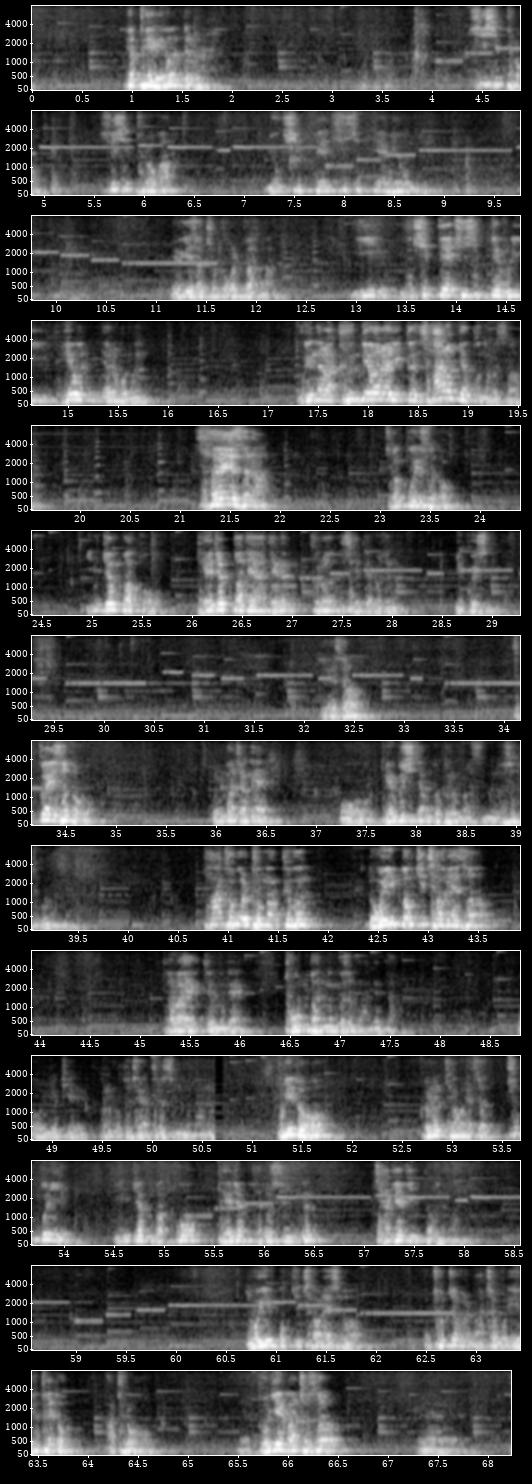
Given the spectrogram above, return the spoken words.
협회 회원들은 70% 70%가 60대 70대 회원들 여기서 주목할 바가 이 60대 70대 우리 회원 여러분은 우리나라 근대화를 이끈 산업 여군으로서 사회에서나 정부에서도 인정받고 대접받아야 되는 그런 세대로 저는 믿고 있습니다. 그래서 국가에서도 얼마 전에 뭐 대구시장도 그런 말씀을 하셨더군요. 파크 골프만큼은 노인복지 차원에서 다뤄야 하기 때문에 돈 받는 것은 안 된다. 뭐 이렇게 그런 것도 제가 들었습니다만 우리도 그런 차원에서 충분히 인정받고 대접받을 수 있는 자격이 있다고 생각합니다. 노인복지 차원에서 초점을 맞춰 우리 협회도 앞으로 에, 거기에 맞춰서 에,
